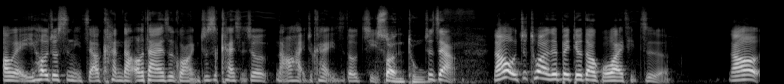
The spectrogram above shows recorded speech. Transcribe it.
OK，以后就是你只要看到哦，大概这个光影，就是开始就脑海就开始一直都计算图，就这样。然后我就突然就被丢到国外体制了。然后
